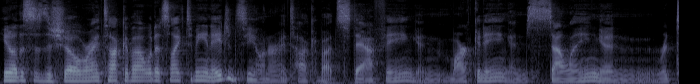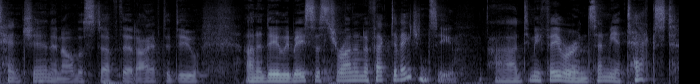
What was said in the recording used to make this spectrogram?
You know, this is the show where I talk about what it's like to be an agency owner. I talk about staffing and marketing and selling and retention and all the stuff that I have to do on a daily basis to run an effective agency. Uh, do me a favor and send me a text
